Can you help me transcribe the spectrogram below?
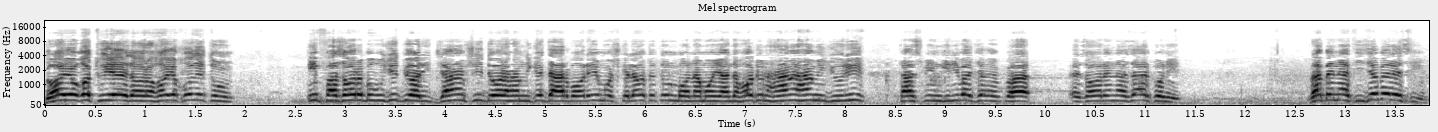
گاهی اوقات توی اداره های خودتون این فضا رو به وجود بیارید. جمع شید دور هم دیگه درباره مشکلاتتون با نماینده هاتون همه همینجوری تصمیم گیری و, و اظهار نظر کنید. و به نتیجه برسیم.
